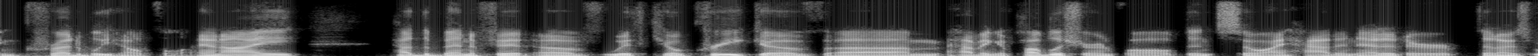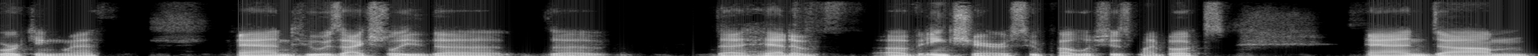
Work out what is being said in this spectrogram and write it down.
incredibly helpful. And I had the benefit of with Kill Creek of um, having a publisher involved, and so I had an editor that I was working with, and who was actually the the the head of of Inkshares, who publishes my books, and um,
